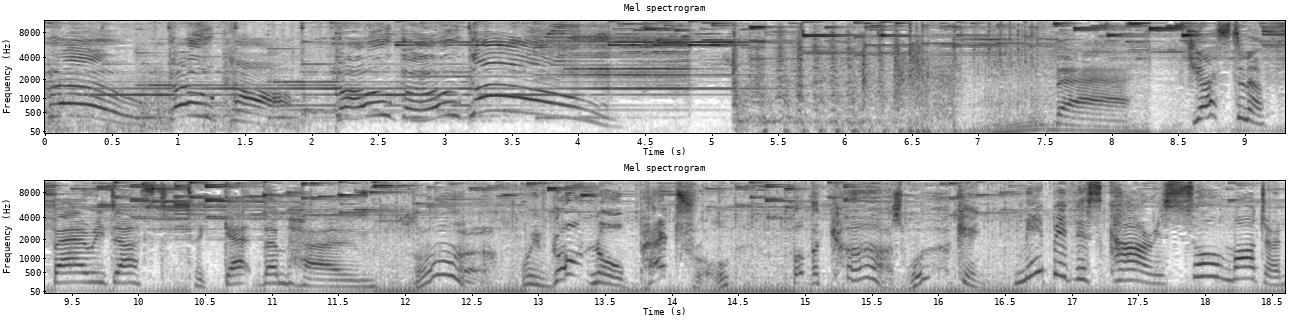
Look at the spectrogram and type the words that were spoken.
blow. Go car, go, go, go! There, just enough fairy dust to get them home. Oh, we've got no petrol, but the car's working. Maybe this car is so modern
